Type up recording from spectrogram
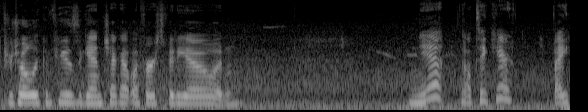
if you're totally confused again, check out my first video and yeah, y'all take care. Bye.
